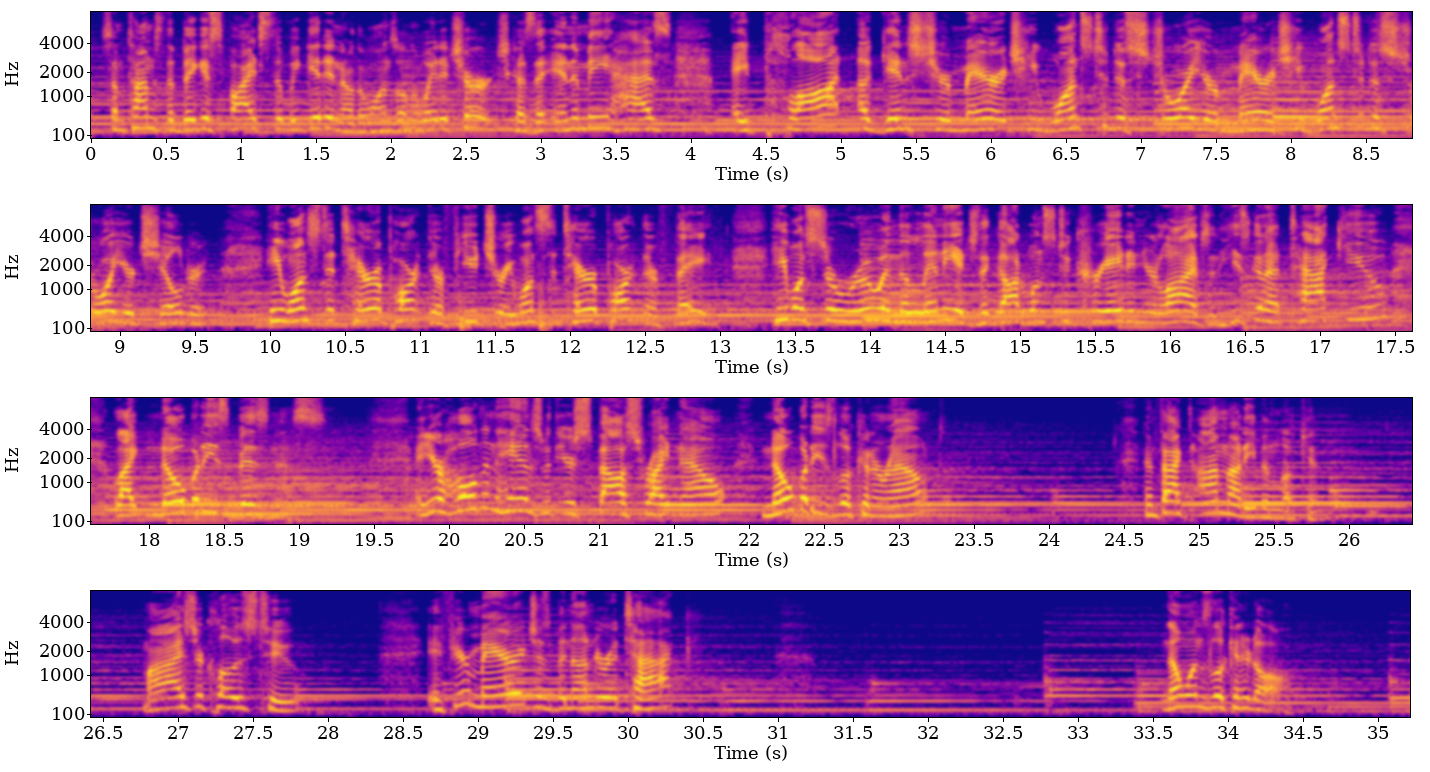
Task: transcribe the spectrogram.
Sometimes the biggest fights that we get in are the ones on the way to church because the enemy has a plot against your marriage. He wants to destroy your marriage. He wants to destroy your children. He wants to tear apart their future. He wants to tear apart their faith. He wants to ruin the lineage that God wants to create in your lives. And he's going to attack you like nobody's business. And you're holding hands with your spouse right now, nobody's looking around. In fact, I'm not even looking. My eyes are closed too. If your marriage has been under attack, no one's looking at all.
